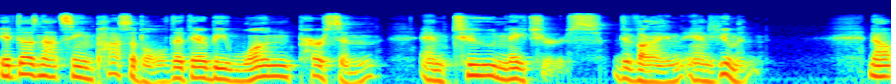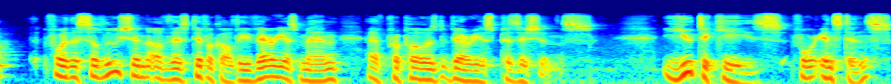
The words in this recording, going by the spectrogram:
it does not seem possible that there be one person and two natures, divine and human. Now, for the solution of this difficulty, various men have proposed various positions. Eutyches, for instance,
